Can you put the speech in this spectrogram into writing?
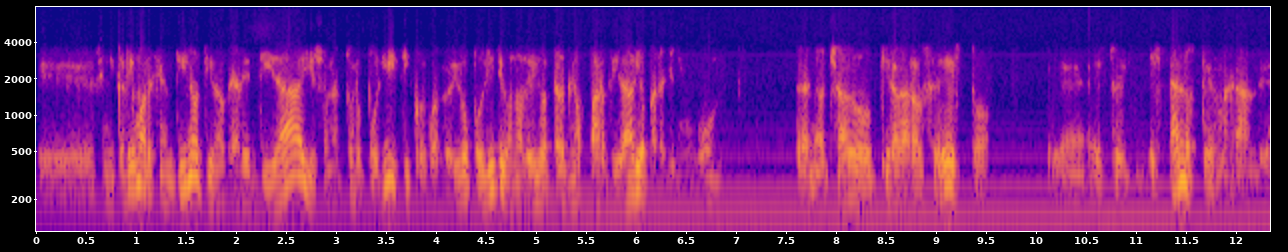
eh, el sindicalismo argentino tiene real entidad y es un actor político. Y cuando digo político no le digo términos partidarios para que ningún trasnochado quiera agarrarse de esto. Eh, están los temas grandes.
